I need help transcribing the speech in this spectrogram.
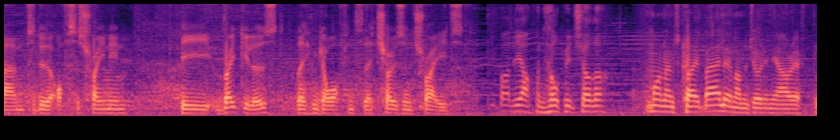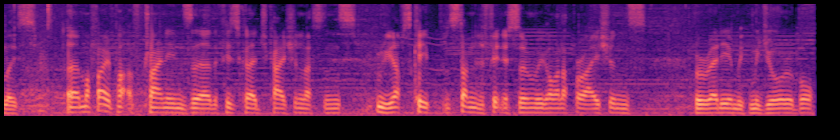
um, to do their officer training. The regulars, they can go off into their chosen trades. Everybody up and help each other. My name's Craig Bailey and I'm joining the RAF Police. Uh, my favourite part of training is uh, the physical education lessons. We have to keep standard of fitness and we go on operations, we're ready and we can be durable.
